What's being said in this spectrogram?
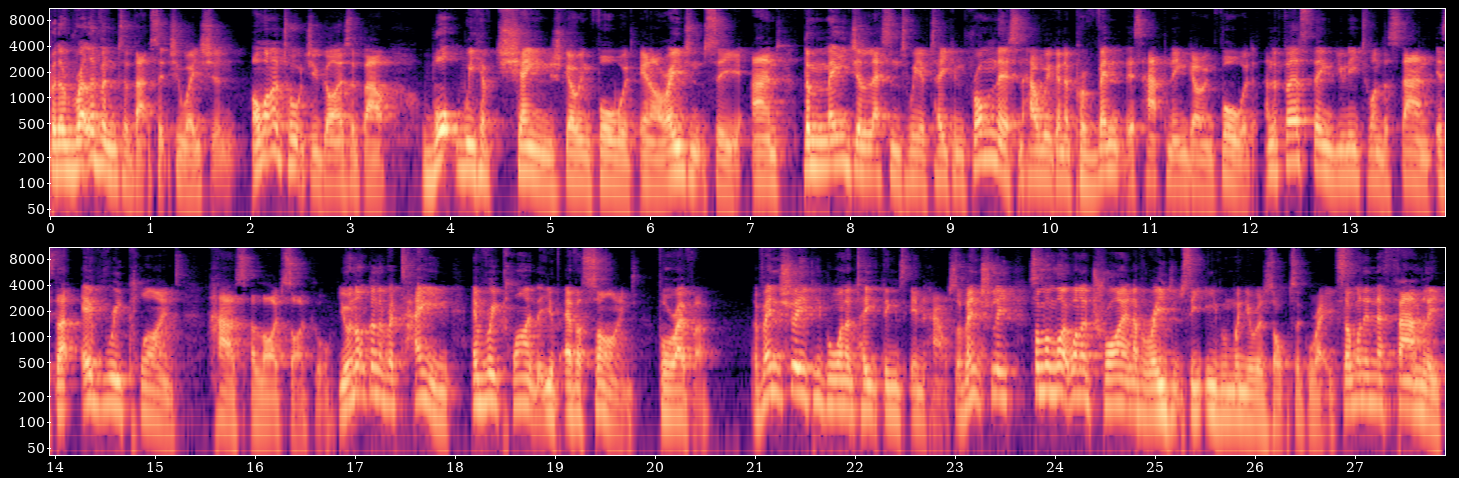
But irrelevant of that situation, I want to talk to you guys about what we have changed going forward in our agency and the major lessons we have taken from this and how we're going to prevent this happening going forward. And the first thing you need to understand is that every client has a life cycle. You're not going to retain every client that you've ever signed forever. Eventually, people want to take things in house. Eventually, someone might want to try another agency even when your results are great. Someone in their family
